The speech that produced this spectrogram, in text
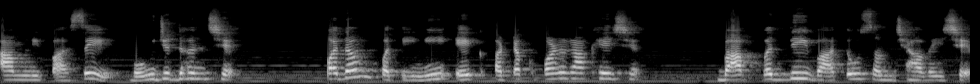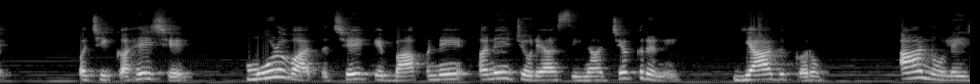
આમની પાસે બહુ જ ધન છે. પદમ પતિની એક અટક પણ રાખે છે. બાપ બધી વાતો સમજાવે છે. પછી કહે છે, મૂળ વાત છે કે બાપને અને ચોર્યાસીના ચક્રને યાદ કરો. આ નોલેજ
